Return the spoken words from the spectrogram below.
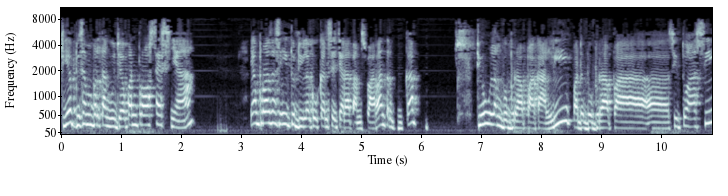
dia bisa mempertanggungjawabkan prosesnya. Yang proses itu dilakukan secara transparan, terbuka, diulang beberapa kali pada beberapa eh, situasi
